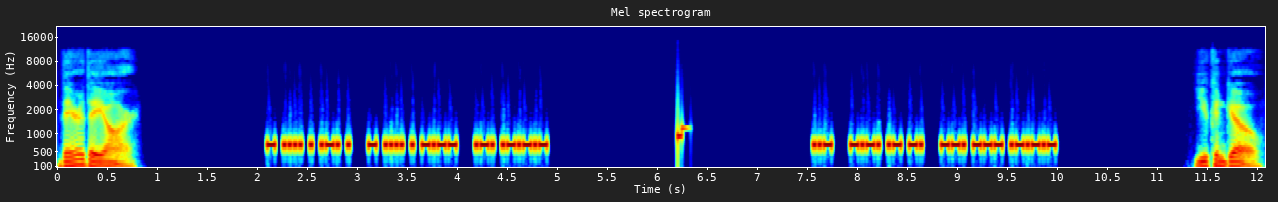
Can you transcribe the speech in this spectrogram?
There they are. You can go.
